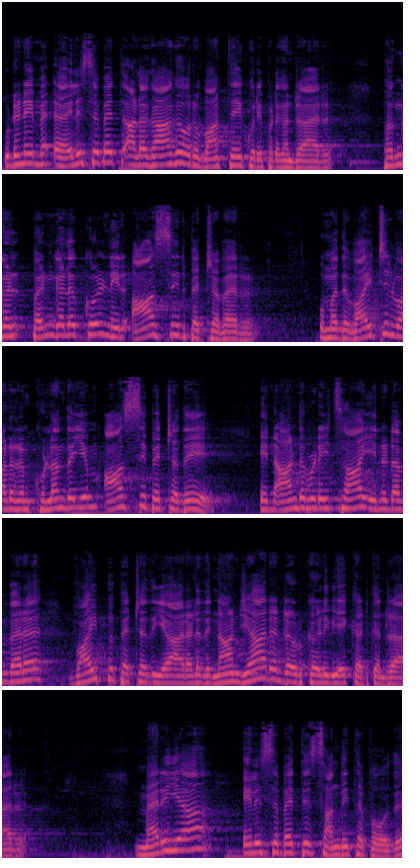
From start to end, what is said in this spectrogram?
உடனே எலிசபெத் அழகாக ஒரு வார்த்தையை குறிப்பிடுகின்றார். பெண்கள் பெண்களுக்குள் நீர் ஆசிர் பெற்றவர். உமது வயிற்றில் வளரும் குழந்தையும் ஆசி பெற்றதே. என் ஆண்டவருடைய தாய் என்னிடம் வர வாய்ப்பு பெற்றது யார்? அல்லது நான் யார் என்ற ஒரு கேள்வியை கேட்கின்றார். மரியா எலிசபெத்தை சந்தித்த போது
